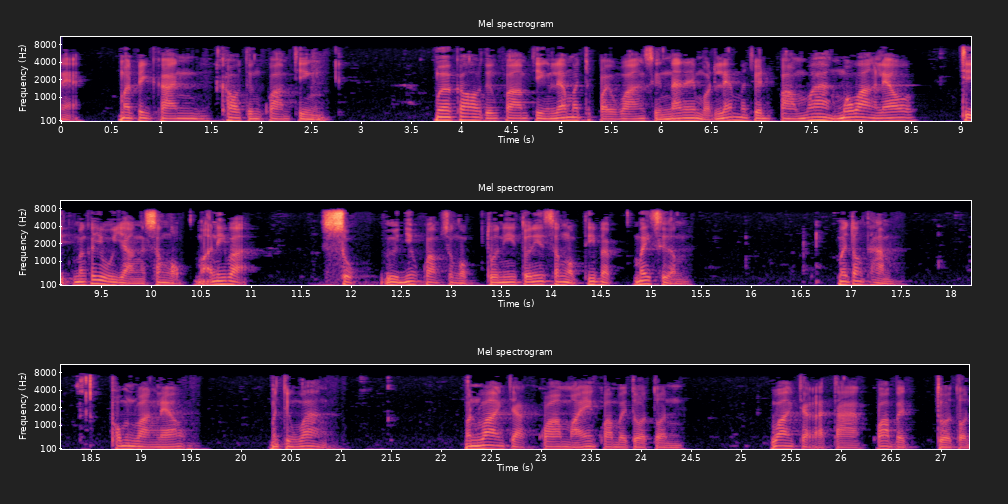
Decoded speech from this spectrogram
เนี่ยมันเป็นการเข้าถึงความจริง เมื่อเข้าถึงความจริงแล้วมันจะปล่อยวางสิ่งนั้นได้หมด และมันจะเป็นความว่าง เมื่อว่างแล้วจิตมันก็อยู่อย่างสงบอันนี้ว่า สุขอื่นยิ่งความสงบ ตัวนี้ตัวนี้สงบที่แบบไม่เสื่อม ไม่ต้องทำเพราะมันวางแล้ว มันจึงว่าง มันว่างจากความหมายแห่งความเป็นตัวตน ว่างจากอัตตาความเป็นตัวตน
